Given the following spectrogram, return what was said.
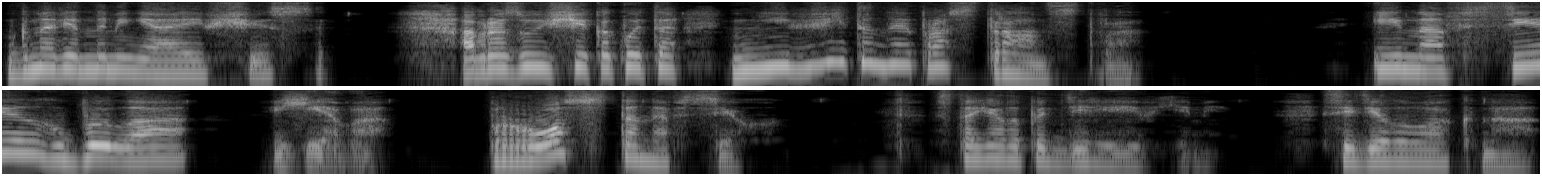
мгновенно меняющиеся, образующие какое-то невиданное пространство. И на всех была Ева, просто на всех. Стояла под деревьями, сидела у окна,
